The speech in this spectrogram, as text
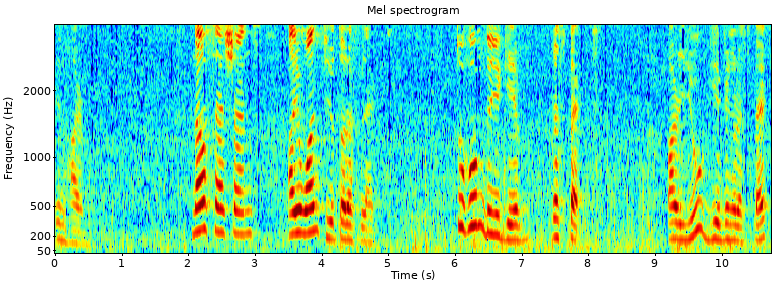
in harm. Now, sessions, I want you to reflect. To whom do you give respect? Are you giving respect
